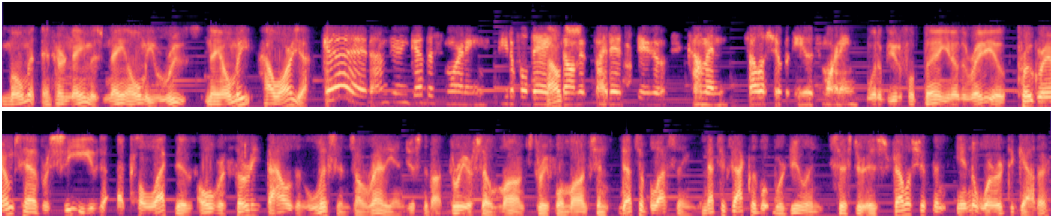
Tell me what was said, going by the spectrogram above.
moment, and her name is Naomi Ruth. Naomi, how are you? Good. I'm doing good this morning. Beautiful day, so I'm excited to come and fellowship with you this morning. What a beautiful thing. You know, the radio programs have received a collective over 30,000 listens already in just about three or so months, three or four months. And that's a blessing. And that's exactly what we're doing, sister, is fellowshipping in the Word together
